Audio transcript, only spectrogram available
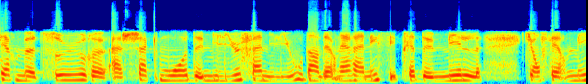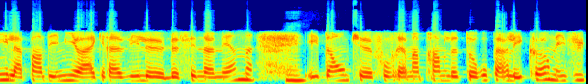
fermetures euh, à chaque mois de milieux familiaux. Dans la dernière année, c'est près de 1000 qui ont fermé. La pandémie a aggravé le, le phénomène Mm. et donc il faut vraiment prendre le taureau par les cornes. Et vu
